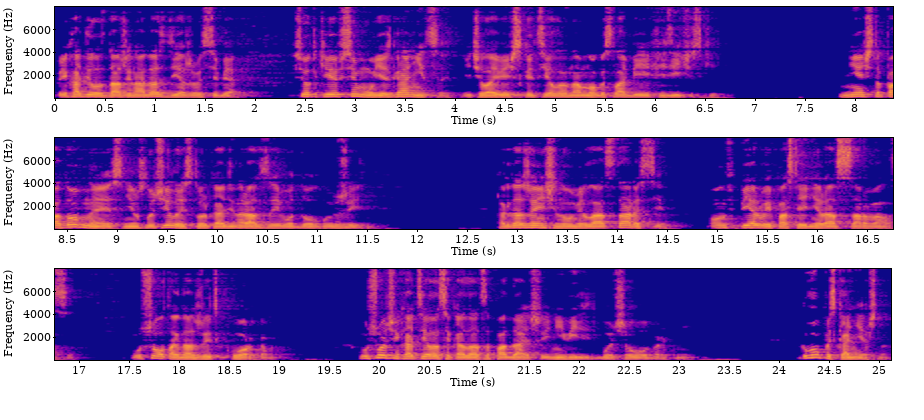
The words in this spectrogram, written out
Приходилось даже иногда сдерживать себя. Все-таки всему есть границы, и человеческое тело намного слабее физически. Нечто подобное с ним случилось только один раз за его долгую жизнь. Когда женщина умерла от старости, он в первый и последний раз сорвался. Ушел тогда жить к коркам. Уж очень хотелось оказаться подальше и не видеть больше оборотней. Глупость, конечно.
